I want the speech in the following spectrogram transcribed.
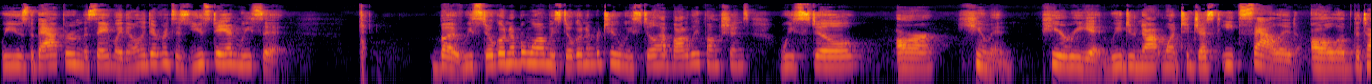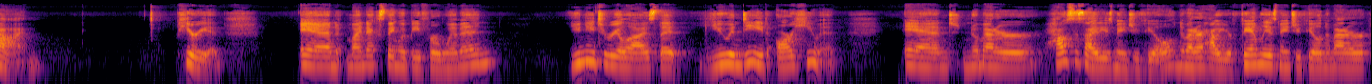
We use the bathroom the same way. The only difference is you stand, we sit. But we still go number one, we still go number two, we still have bodily functions, we still are human, period. We do not want to just eat salad all of the time, period. And my next thing would be for women you need to realize that you indeed are human. And no matter how society has made you feel, no matter how your family has made you feel, no matter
